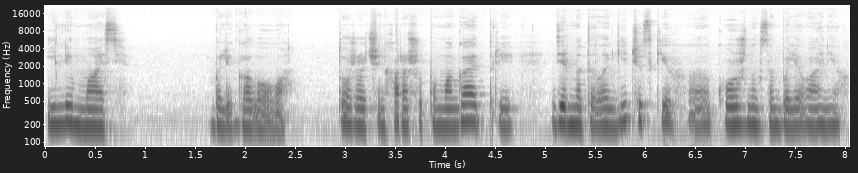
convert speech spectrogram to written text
или мазь болиголова тоже очень хорошо помогает при дерматологических э, кожных заболеваниях.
